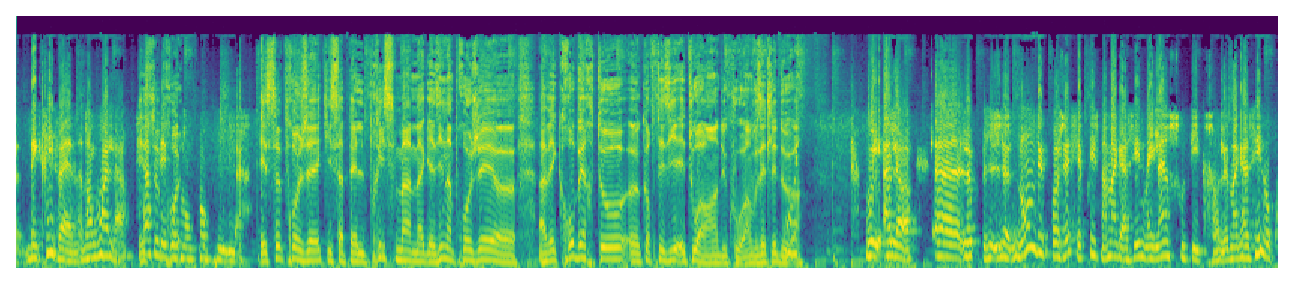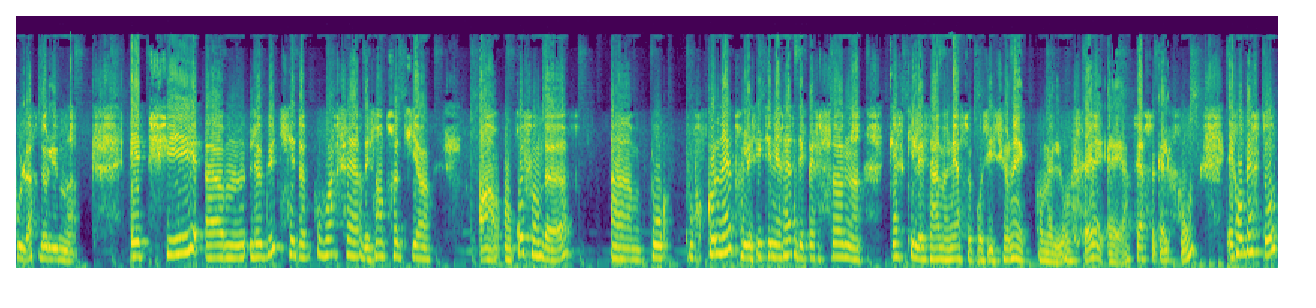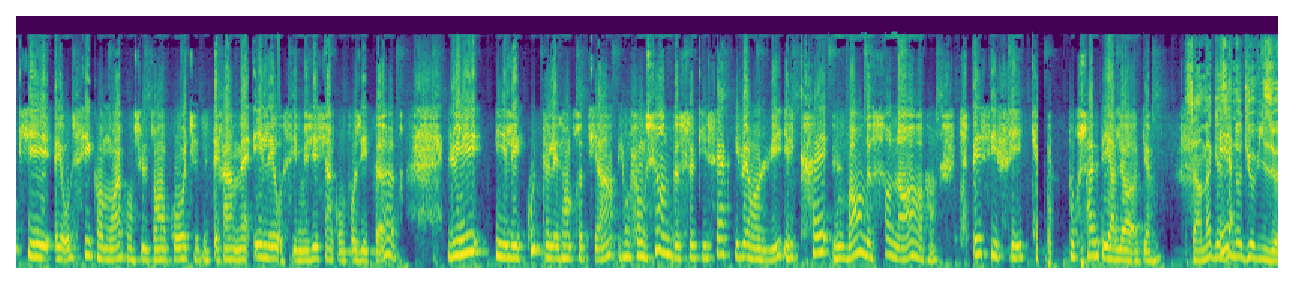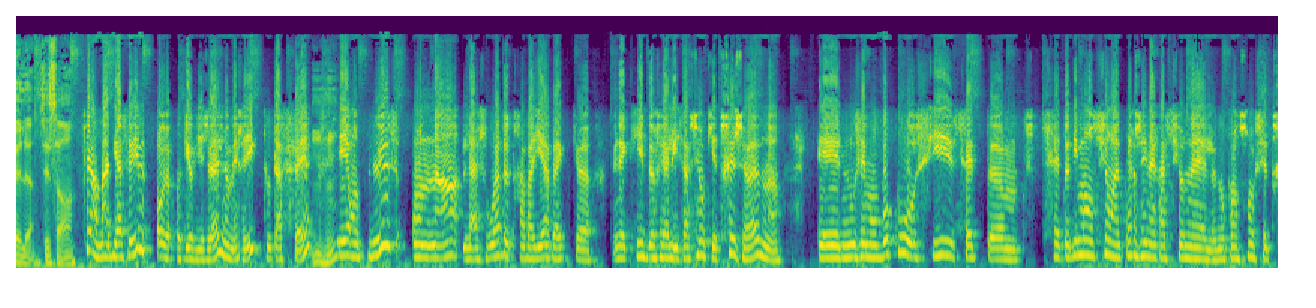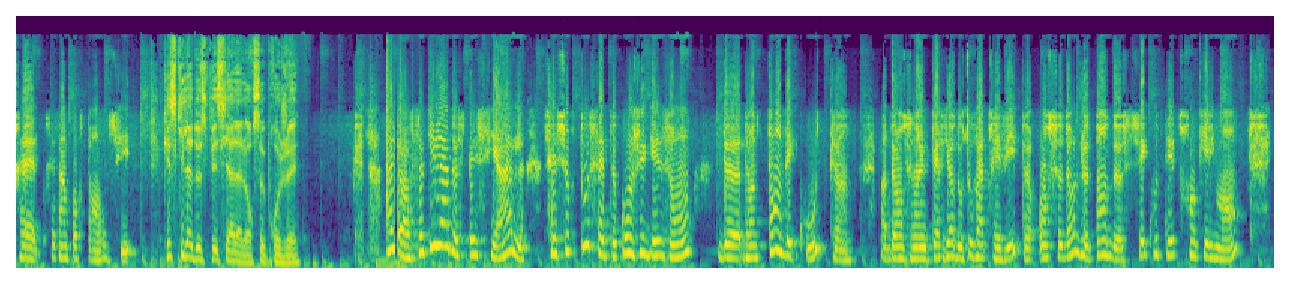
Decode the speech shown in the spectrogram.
d'écrivaine. Donc voilà, Et ça ce c'est pro- mon profil. Et ce projet qui s'appelle Prisma Magazine, un projet euh, avec Roberto euh, Cortesi et toi, hein, du coup, hein, vous êtes les deux. Oui. hein. Oui, alors, euh, le, le nom du projet, c'est Prisma Magazine, mais il a un sous-titre, le magazine aux couleurs de l'humain. Et puis, euh, le but, c'est de pouvoir faire des entretiens en, en profondeur euh, pour, pour connaître les itinéraires des personnes, qu'est-ce qui les a amenées à se positionner comme elles l'ont fait et à faire ce qu'elles font. Et Roberto, qui est aussi comme moi consultant, coach, etc., mais il est aussi musicien-compositeur, lui, il écoute les entretiens et en fonction de ce qui s'est activé en lui, il crée une bande sonore spécifique pour chaque dialogue. C'est un magazine Et- audiovisuel, c'est ça. hein C'est un magazine au- audiovisuel numérique, tout à fait. Mhm. Et en plus, on a la joie de travailler avec euh, une équipe de réalisation qui est très jeune. Et nous aimons beaucoup aussi cette, euh, cette dimension intergénérationnelle. Nous pensons que c'est très, très important aussi. Qu'est-ce qu'il a de spécial alors ce projet? Alors, ce qu'il a de spécial, c'est surtout cette conjugaison d'un temps d'écoute. Dans une période où tout va très vite, on se donne le temps de s'écouter tranquillement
